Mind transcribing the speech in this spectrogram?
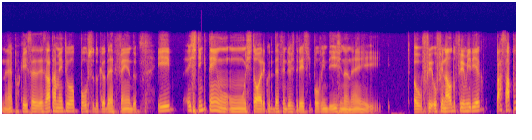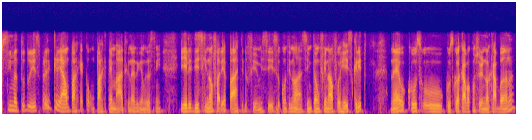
né? Porque isso é exatamente o oposto do que eu defendo. E Sting tem um, um histórico de defender os direitos do povo indígena, né? E o, fi- o final do filme iria passar por cima de tudo isso para ele criar um parque, um parque temático, né? Digamos assim. E ele disse que não faria parte do filme se isso continuasse. Então o final foi reescrito, né? O Cusco, o Cusco acaba construindo uma cabana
